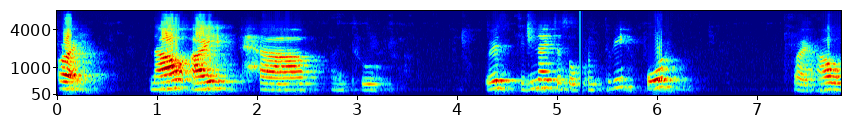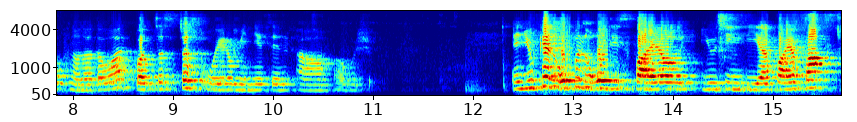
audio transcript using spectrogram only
All right now I have one two where didn't I just open three four? All right I'll open another one but just just wait a minute and uh, I will show. And you can open all these files using the uh, Firefox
